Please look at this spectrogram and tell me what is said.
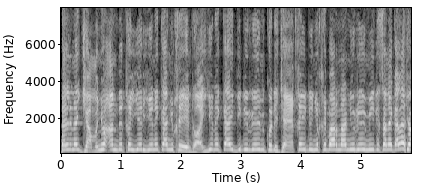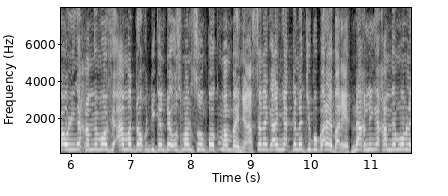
dali na jàmm ñu ànd xëy yër yéen kaay ñu xëyandoo yéen kaay gi di réew mi ko di jeex xëy di ñu xibaar naan ñu réew mi di Sénégal coow li nga xam ne moo fi ama dox diggante Ousmane Sonko ak Mame Mbaye Niang. Sénégal ñàkk na ci bu bare bare ndax li nga xam ne moom la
